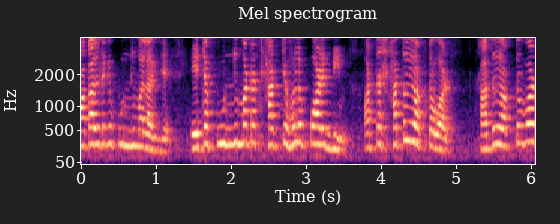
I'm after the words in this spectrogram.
সকাল থেকে পূর্ণিমা লাগছে। এটা পূর্ণিমাটা ছাড়ছে হলো পরের দিন। অর্থাৎ সাতই অক্টোবর। সাতই অক্টোবর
